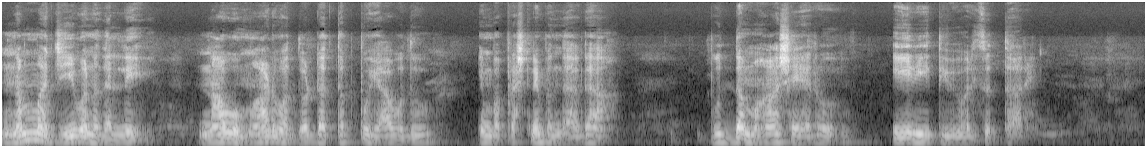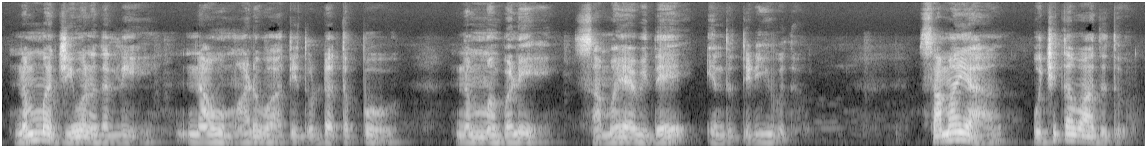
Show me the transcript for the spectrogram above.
ನಮ್ಮ ಜೀವನದಲ್ಲಿ ನಾವು ಮಾಡುವ ದೊಡ್ಡ ತಪ್ಪು ಯಾವುದು ಎಂಬ ಪ್ರಶ್ನೆ ಬಂದಾಗ ಬುದ್ಧ ಮಹಾಶಯರು ಈ ರೀತಿ ವಿವರಿಸುತ್ತಾರೆ ನಮ್ಮ ಜೀವನದಲ್ಲಿ ನಾವು ಮಾಡುವ ಅತಿ ದೊಡ್ಡ ತಪ್ಪು ನಮ್ಮ ಬಳಿ ಸಮಯವಿದೆ ಎಂದು ತಿಳಿಯುವುದು. ಸಮಯ ಉಚಿತವಾದುದು.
